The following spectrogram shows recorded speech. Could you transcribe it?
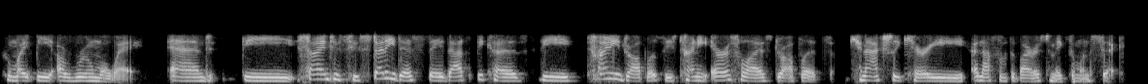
who might be a room away. And the scientists who study this say that's because the tiny droplets, these tiny aerosolized droplets, can actually carry enough of the virus to make someone sick.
